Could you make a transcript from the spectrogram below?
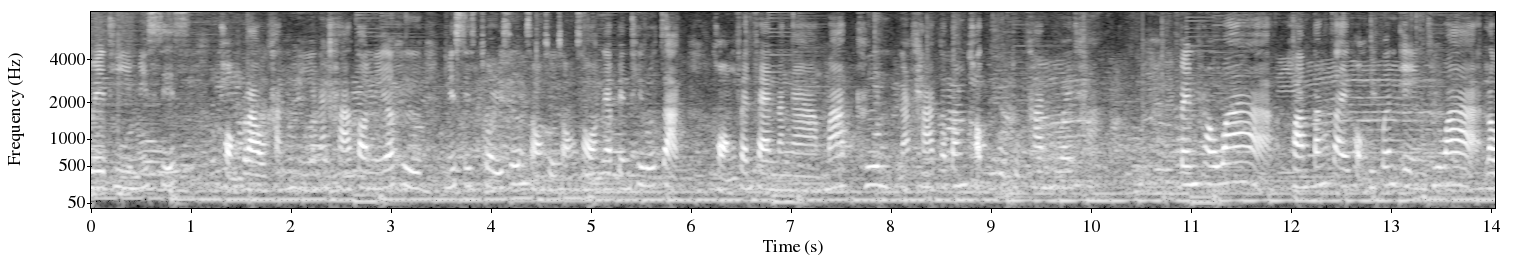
เวทีมิสซิสของเราครั้งนี้นะคะ ตอนนี้ก็คือ Mrs. Tourism 2022 เนี่ยเป็นที่รู้จักของแฟนๆนางงามมากขึ้นนะคะ ก็ต้องขอบคุณทุกท่านด้วยค่ะ เป็นเพราะว่าความตั้งใจของพี่เปิ้ลเองที่ว่าเรา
